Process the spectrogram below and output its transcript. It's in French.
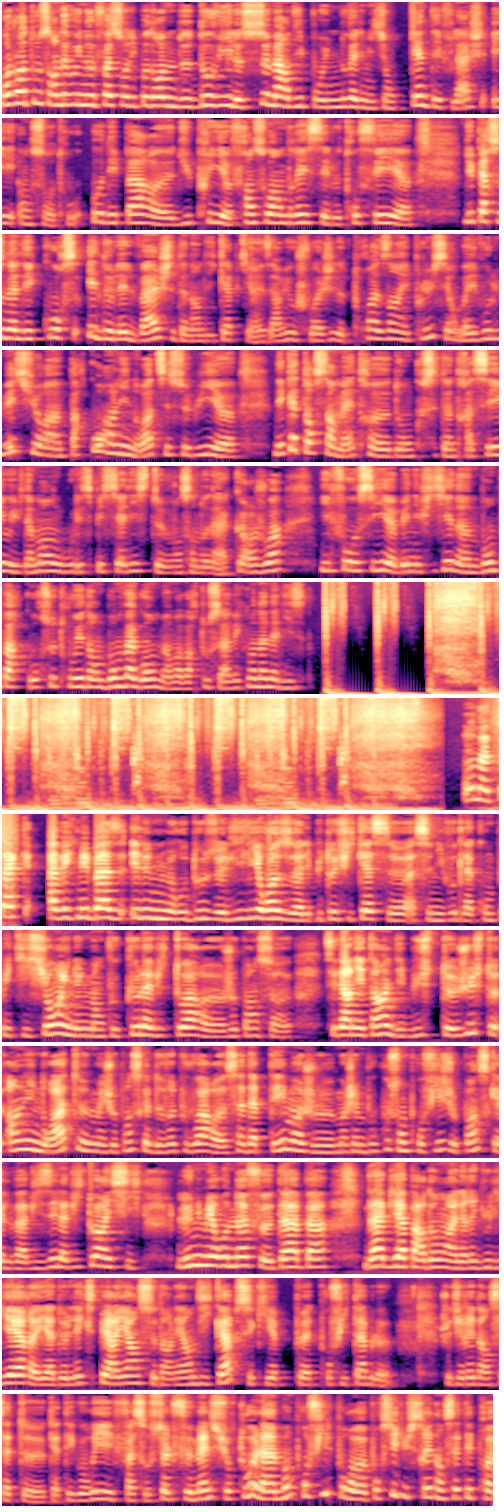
Bonjour à tous, rendez-vous une autre fois sur l'hippodrome de Deauville ce mardi pour une nouvelle émission Kent et Flash. Et on se retrouve au départ euh, du prix euh, François André, c'est le trophée euh, du personnel des courses et de l'élevage, c'est un handicap qui est réservé aux chevaux âgés de 3 ans et plus. Et on va évoluer sur un parcours en ligne droite, c'est celui des 1400 mètres, donc c'est un tracé évidemment où les spécialistes vont s'en donner à cœur joie, il faut aussi bénéficier d'un bon parcours, se trouver dans le bon wagon, mais on va voir tout ça avec mon analyse. Attaque avec mes bases et le numéro 12, Lily Rose, elle est plutôt efficace euh, à ce niveau de la compétition. Il ne lui manque que la victoire, euh, je pense, euh, ces derniers temps. Elle débute juste en ligne droite, mais je pense qu'elle devrait pouvoir s'adapter. Moi, je, moi, j'aime beaucoup son profil. Je pense qu'elle va viser la victoire ici. Le numéro 9, Daba, Dabia, pardon, elle est régulière et a de l'expérience dans les handicaps, ce qui peut être profitable, je dirais, dans cette catégorie face aux seules femelles. Surtout, elle a un bon profil pour, pour s'illustrer dans cette épreuve.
